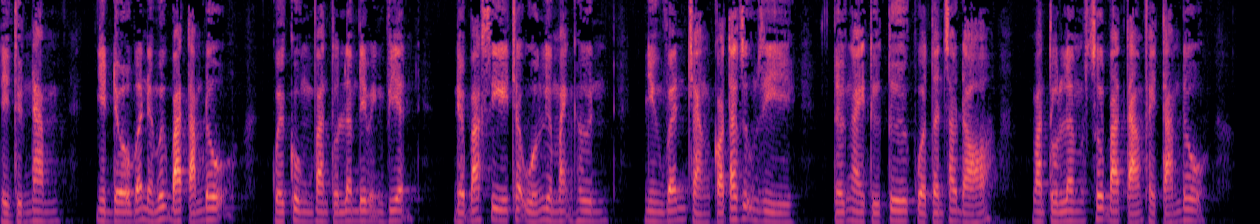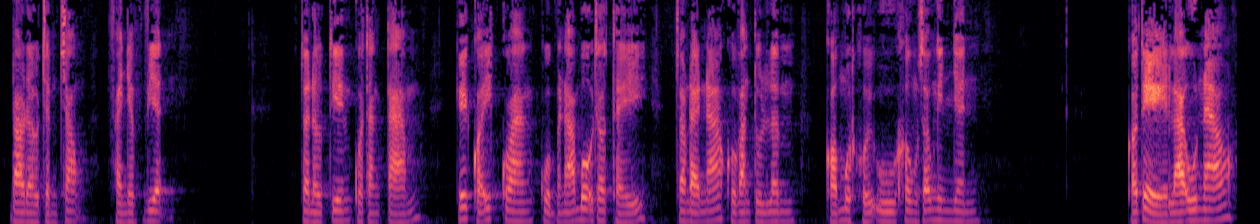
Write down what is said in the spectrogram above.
Đến thứ năm, nhiệt độ vẫn ở mức 38 độ. Cuối cùng Văn Tuấn Lâm đi bệnh viện, được bác sĩ cho uống liều mạnh hơn, nhưng vẫn chẳng có tác dụng gì. Tới ngày thứ tư của tuần sau đó, Văn Tú Lâm sốt 38,8 độ, đau đầu trầm trọng, phải nhập viện. Tuần đầu tiên của tháng 8, kết quả x-quang của não bộ cho thấy trong đại não của Văn Tú Lâm có một khối u không rõ nguyên nhân. Có thể là u não,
